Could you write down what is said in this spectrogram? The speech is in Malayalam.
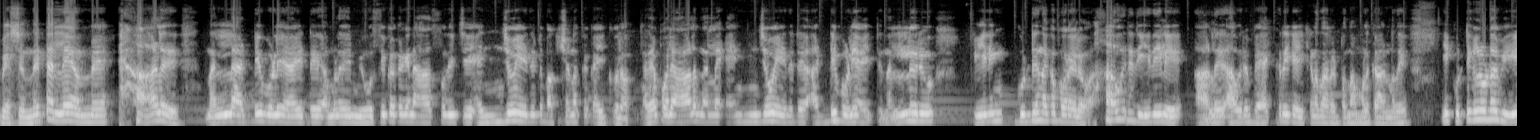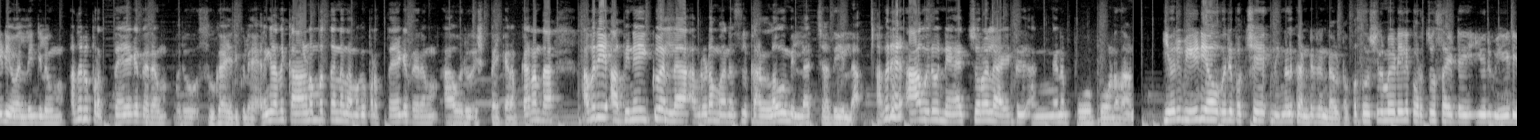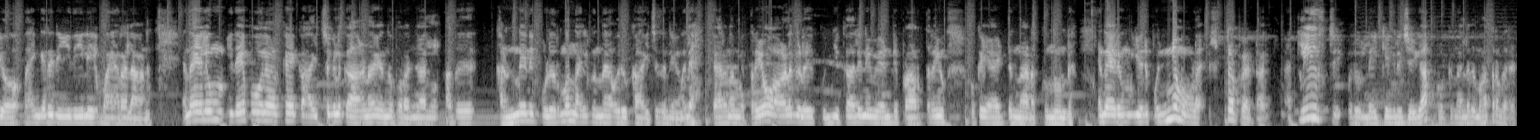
വിശന്നിട്ടല്ലേ അമ്മേ? ആൾ നല്ല അടിപൊളിയായിട്ട് നമ്മൾ മ്യൂസിക് ഒക്കെ ഇങ്ങനെ ആസ്വദിച്ച് എൻജോയ് ചെയ്തിട്ട് ഭക്ഷണമൊക്കെ കഴിക്കുമല്ലോ. അതേപോലെ ആൾ നല്ല എൻജോയ് ചെയ്തിട്ട് അടിപൊളിയായിട്ട് നല്ലൊരു ഫീലിംഗ് ഗുഡ് എന്നൊക്കെ പറയലോ? ആ ഒരു രീതിയിൽ ആൾ ആ ഒരു ബേക്കറി കഴിക്കണതാണ് കേട്ടോ നമ്മൾ കാണുന്നത്. ഈ കുട്ടികളുടെ വീഡിയോ അല്ലെങ്കിലും അതൊരു പ്രത്യേക തരം ഒരു സുഖമായിരിക്കും അല്ലേ അല്ലെങ്കിൽ അത് കാണുമ്പോൾ തന്നെ നമുക്ക് പ്രത്യേക തരം ആ ഒരു ഇഷ്ടക്കരം. കാരണം എന്താ? അവർ അഭിനയിക്കുകയല്ല അവരുടെ മനസ്സിൽ കള്ളവുമില്ല ചതിയില്ല. അവർ ആ ഒരു നാച്ചുറൽ ആയിട്ട് അങ്ങനെ പോണതാണ്. ഈ ഒരു വീഡിയോ ഒരു പക്ഷേ നിങ്ങൾ കണ്ടിട്ടുണ്ടാവും കേട്ടോ അപ്പോൾ സോഷ്യൽ മീഡിയയിൽ കുറച്ച് ദിവസമായിട്ട് ഈ ഒരു വീഡിയോ ഭയങ്കര രീതിയിൽ വൈറലാണ് എന്തായാലും ഇതേപോലെയൊക്കെ കാഴ്ചകൾ കാണുക എന്ന് പറഞ്ഞാൽ അത് കണ്ണിന് കുളിർമ നൽകുന്ന ഒരു കാഴ്ച തന്നെയാണ് അല്ലേ കാരണം എത്രയോ ആളുകൾ കുഞ്ഞിക്കാലിന് വേണ്ടി പ്രാർത്ഥനയും ഒക്കെ ആയിട്ട് നടക്കുന്നുണ്ട്. എന്തായാലും ഈ ഒരു പൊന്നുമോളെ ഇഷ്ടപ്പെട്ടാൽ അറ്റ്ലീസ്റ്റ് ഒരു ലൈക്കെങ്കിലും ചെയ്യുക. അവർക്ക് നല്ലത് മാത്രം വരട്ടെ.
